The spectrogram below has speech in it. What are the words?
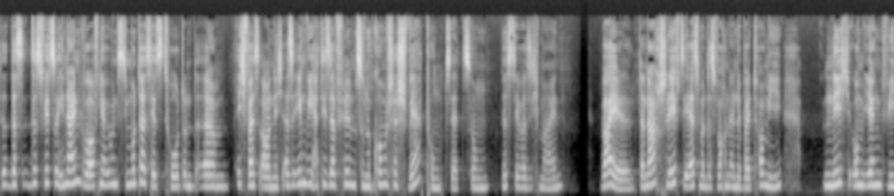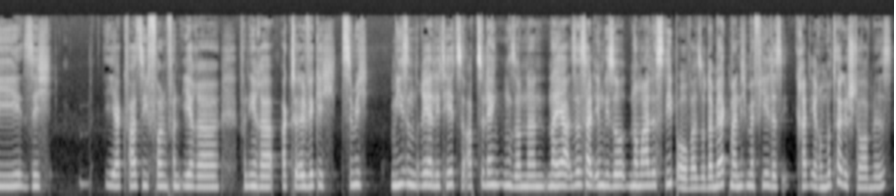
das, das wird so hineingeworfen. Ja, übrigens, die Mutter ist jetzt tot und ähm, ich weiß auch nicht. Also irgendwie hat dieser Film so eine komische Schwerpunktsetzung. Wisst ihr, was ich meine? Weil danach schläft sie erstmal das Wochenende bei Tommy, nicht um irgendwie sich ja quasi von, von ihrer, von ihrer aktuell wirklich ziemlich miesen Realität so abzulenken, sondern naja, es ist halt irgendwie so normales Sleepover. So, da merkt man nicht mehr viel, dass gerade ihre Mutter gestorben ist.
